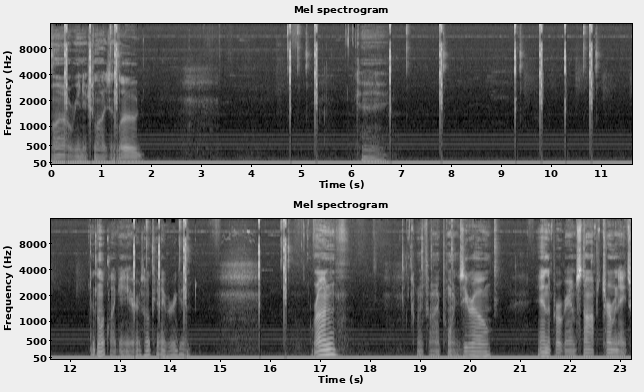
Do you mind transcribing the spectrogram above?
File reinitialize and load. Okay. Didn't look like any errors. Okay, very good. Run 25.0 and the program stops, terminates,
